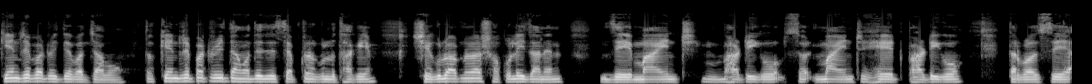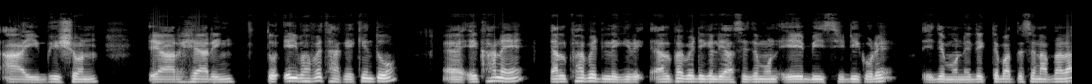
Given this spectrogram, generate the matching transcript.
কেন্ট রেপার্টরিতে এবার যাব। তো কেন্ট রেপার্টরিতে আমাদের যে চ্যাপ্টারগুলো থাকে, সেগুলো আপনারা সকলেই জানেন যে mind vertigo mind head vertigo তারপর হচ্ছে আই ভিশন এয়ার হেয়ারিং তো এইভাবে থাকে। কিন্তু এখানে অ্যালফাবেট অ্যালফাবেটিক্যালি আছে যেমন এ বি সি ডি করে। এই যেমন দেখতে পাচ্ছেন আপনারা,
